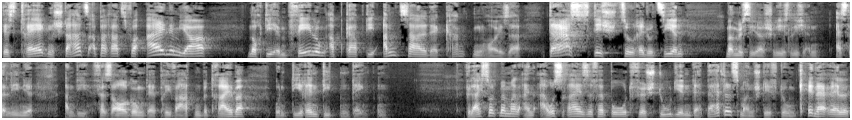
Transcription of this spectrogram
des trägen Staatsapparats vor einem Jahr noch die Empfehlung abgab, die Anzahl der Krankenhäuser drastisch zu reduzieren. Man müsse ja schließlich in erster Linie an die Versorgung der privaten Betreiber und die Renditen denken. Vielleicht sollte man mal ein Ausreiseverbot für Studien der Bertelsmann Stiftung generell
